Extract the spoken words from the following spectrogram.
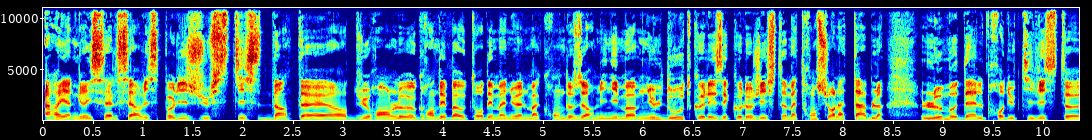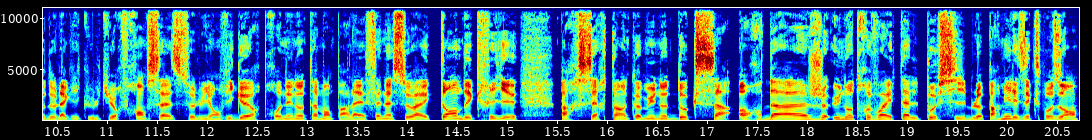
Ariane Grissel, service police-justice Durant le grand débat autour d'Emmanuel Macron, deux heures minimum, nul doute que les écologistes mettront sur la table le modèle productiviste de l'agriculture française, celui en vigueur, prôné notamment par la FNSEA, étant décrié par certains comme une doxa hors d'âge. Une autre voie est-elle possible? Parmi les exposants,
